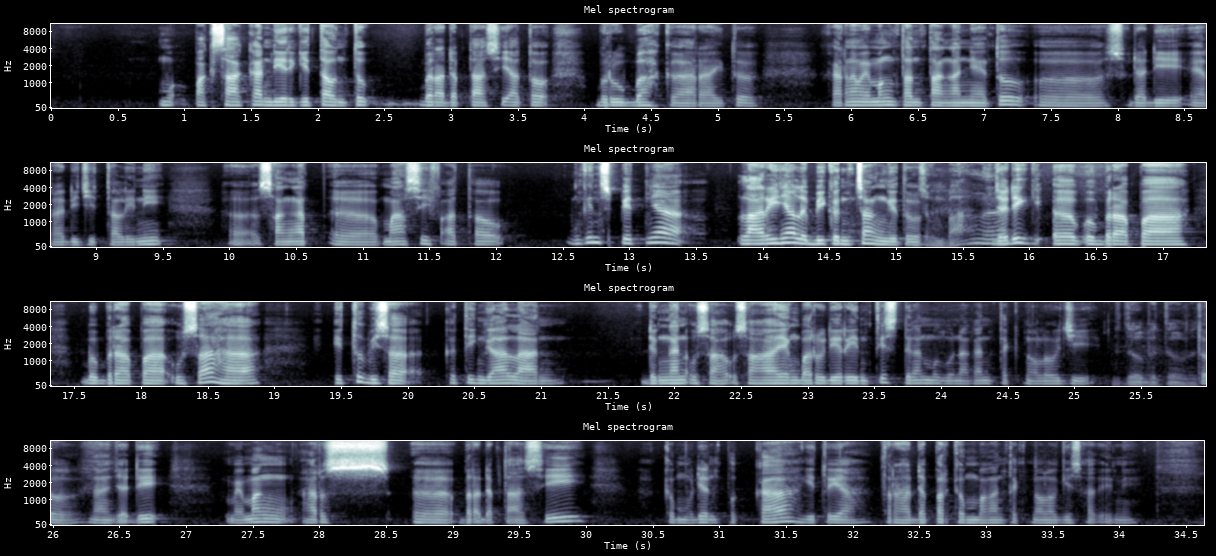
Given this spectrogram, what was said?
paksakan diri kita untuk beradaptasi atau berubah ke arah itu karena memang tantangannya itu eh, sudah di era digital ini eh, sangat eh, masif atau mungkin speednya larinya lebih kencang gitu banget. jadi eh, beberapa beberapa usaha itu bisa ketinggalan dengan usaha-usaha yang baru dirintis dengan menggunakan teknologi Betul betul betul. Betul. Nah, jadi memang harus eh, beradaptasi, kemudian peka gitu ya terhadap perkembangan teknologi saat ini.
